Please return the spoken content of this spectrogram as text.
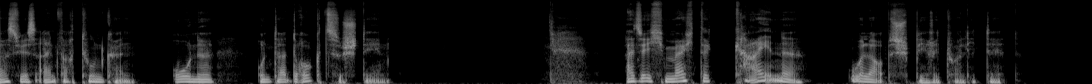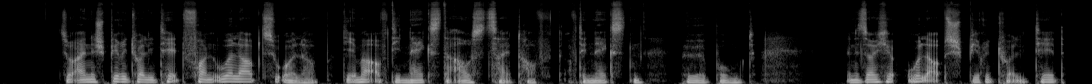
dass wir es einfach tun können, ohne unter Druck zu stehen. Also ich möchte keine Urlaubsspiritualität. So eine Spiritualität von Urlaub zu Urlaub, die immer auf die nächste Auszeit hofft, auf den nächsten Höhepunkt. Eine solche Urlaubsspiritualität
